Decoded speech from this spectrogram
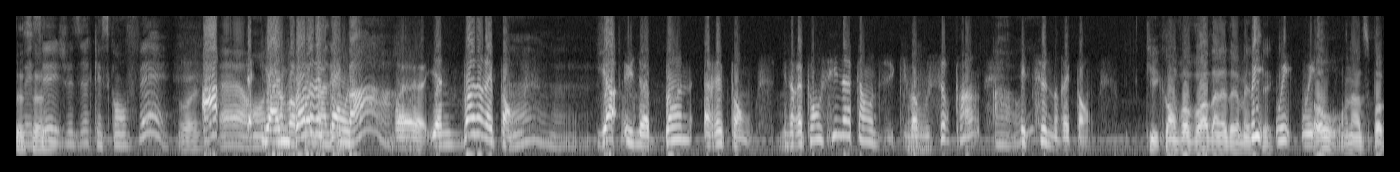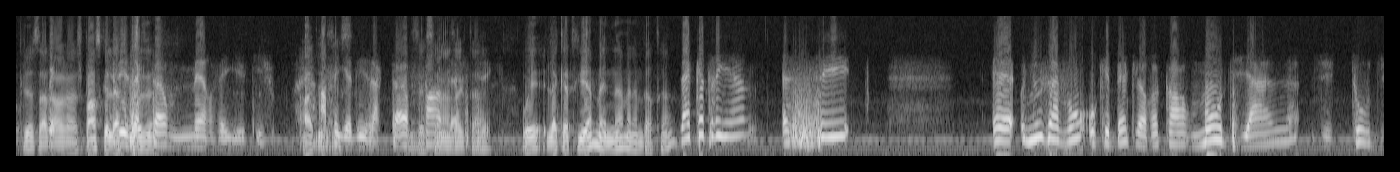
Mais ça. je veux dire, qu'est-ce qu'on fait? Ouais. Ah, Euh, on il y a une bonne réponse. il y a une bonne réponse. Il y a une bonne réponse. Une réponse inattendue qui va vous surprendre Ah oui? est une réponse. Qui- Qu'on va voir dans la Oui, dramatique. oui, oui. Oh, on n'en dit pas plus. Alors, euh, je pense que la des troisième. acteurs merveilleux qui jouent. Ah, des en fait, il y a des acteurs des acteurs. Oui. La quatrième maintenant, Mme Bertrand? La quatrième, c'est... euh, nous avons au Québec le record mondial du taux du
